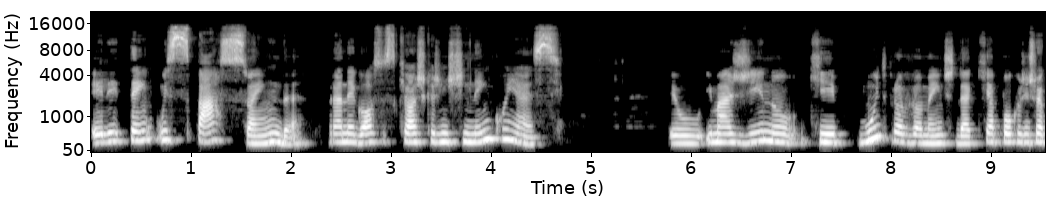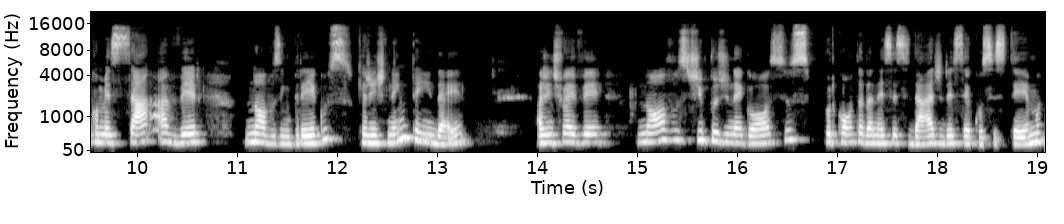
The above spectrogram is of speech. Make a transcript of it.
ele tem um espaço ainda para negócios que eu acho que a gente nem conhece. Eu imagino que, muito provavelmente, daqui a pouco a gente vai começar a ver novos empregos, que a gente nem tem ideia. A gente vai ver novos tipos de negócios por conta da necessidade desse ecossistema.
